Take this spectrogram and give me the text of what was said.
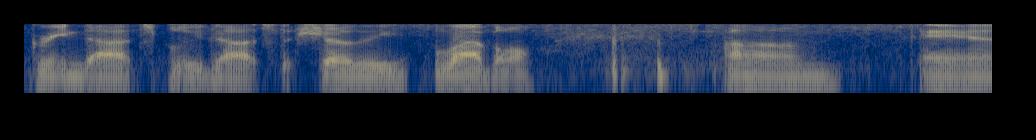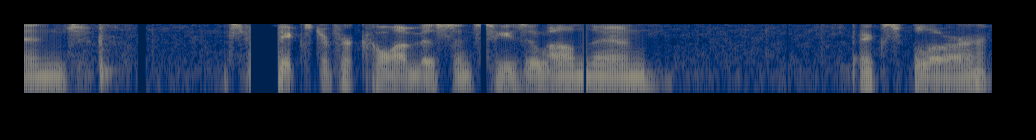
green dots, blue dots that show the level. Um, and Christopher Columbus, since he's a well-known explorer.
